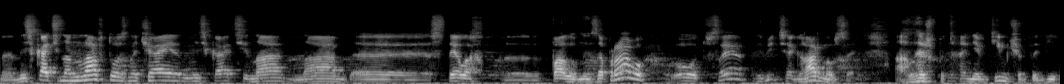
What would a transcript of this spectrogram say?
низька ціна на нафту означає низька ціна на е, стелах е, паливних заправок. От все, дивіться, як гарно все. Але ж питання в тім, що тоді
